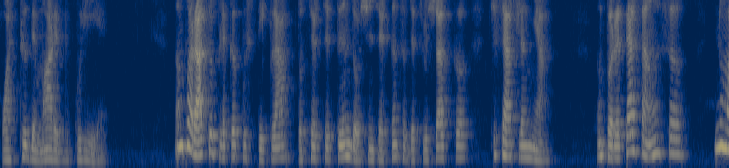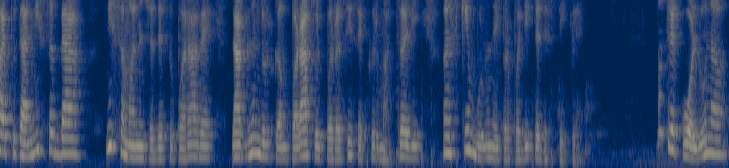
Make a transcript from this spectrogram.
o atât de mare bucurie. Împăratul plecă cu sticla, tot cercetând-o și încercând să deslușească ce se află în ea. Împărăteasa însă nu mai putea nici să bea, nici să mănânce de supărare la gândul că împăratul părăsise cârma țării în schimbul unei prăpădite de sticle. Nu trecu o lună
